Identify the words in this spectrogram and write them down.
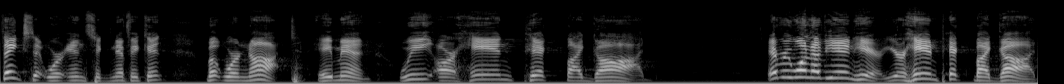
thinks that we're insignificant but we're not amen we are handpicked by god every one of you in here you're handpicked by god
